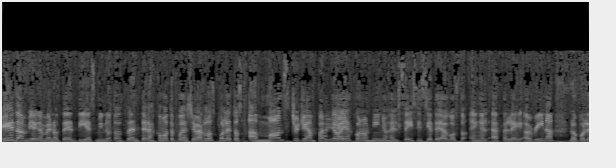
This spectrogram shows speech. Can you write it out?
Y también en menos de 10 minutos te enteras cómo te puedes llevar los boletos a Monster Jam para que vayas con los niños el 6 y 7 de agosto en el FLA Arena. Los boletos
